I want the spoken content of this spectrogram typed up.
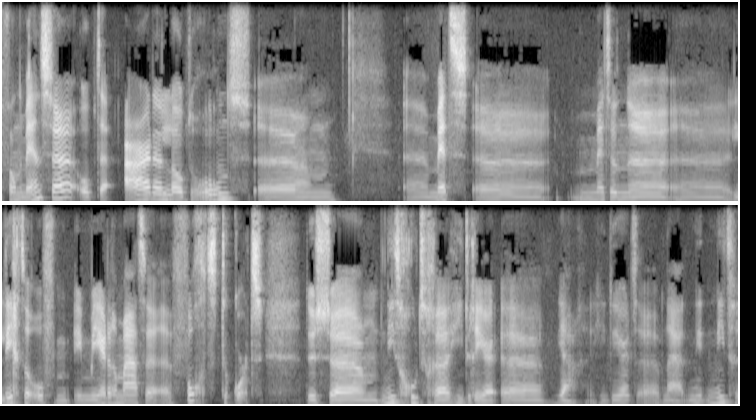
van de mensen op de aarde loopt rond uh, uh, met, uh, met een lichte of in meerdere mate vochttekort. Dus uh, niet goed gehydreerd. Uh, ja, hydreerd. Uh, nou ja, niet, niet,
